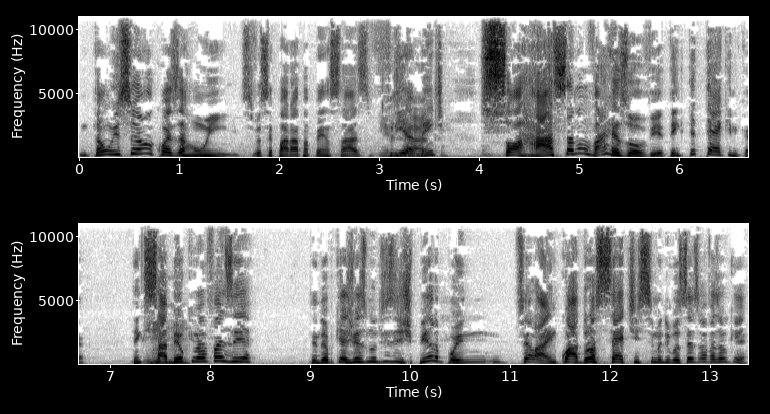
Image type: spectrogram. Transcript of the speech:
Então, isso é uma coisa ruim. Se você parar pra pensar assim, friamente, só raça não vai resolver. Tem que ter técnica. Tem que saber o que vai fazer. Entendeu? Porque às vezes no desespero, pô, em- sei lá, enquadrou sete em cima de você, você vai fazer o quê?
